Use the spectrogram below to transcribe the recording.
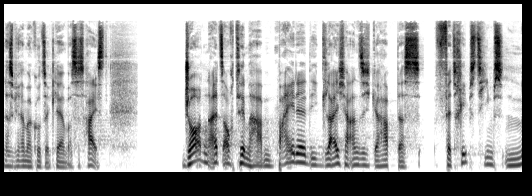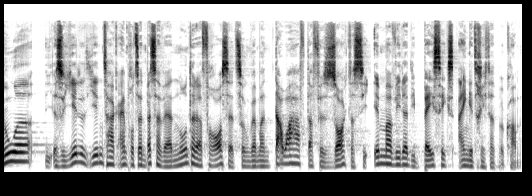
Lass mich einmal kurz erklären, was das heißt. Jordan als auch Tim haben beide die gleiche Ansicht gehabt, dass Vertriebsteams nur, also jede, jeden Tag ein Prozent besser werden, nur unter der Voraussetzung, wenn man dauerhaft dafür sorgt, dass sie immer wieder die Basics eingetrichtert bekommen.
